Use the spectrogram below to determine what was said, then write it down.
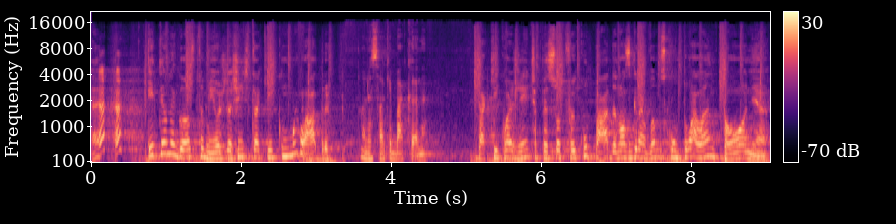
né? E tem um negócio também, hoje a gente tá aqui com uma ladra. Olha só que bacana. Tá aqui com a gente a pessoa que foi culpada. Nós gravamos com Toalá Antônia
